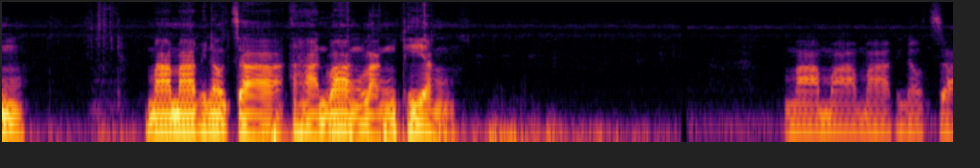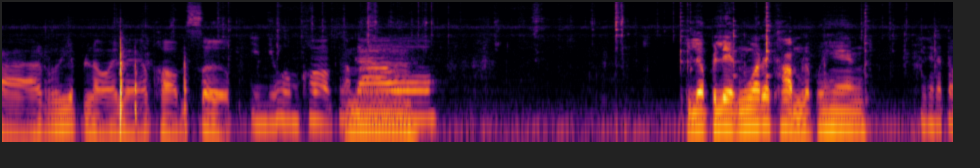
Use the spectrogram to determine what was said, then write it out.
อมามาพี่น้องจ๋าอาหารว่างหลังเที่ยง มามามาพี่น้องจ๋าเรียบร้อยแล้ว พร้อมเสิร์ฟ กินอยู่โฮมคอกคือเอามา เก่ากินแล้วไปเรียกงัวได้คำแล้วพอแห้งกินแล้วกระโต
